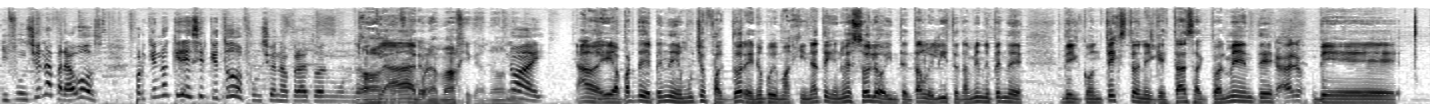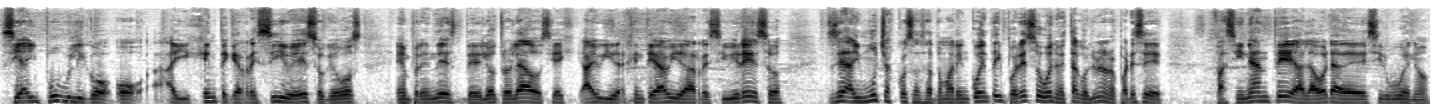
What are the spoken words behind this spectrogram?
Y funciona para vos, porque no quiere decir que todo funciona para todo el mundo. No, Claro. no, fórmula mágica, no, No no. hay. Ah, y aparte depende de muchos factores, ¿no? Porque imagínate que no es solo intentarlo y listo, también depende del contexto en el que estás actualmente, Claro. de si hay público o hay gente que recibe eso que vos emprendés del otro lado, si hay ávida- gente ávida a recibir eso. Entonces hay muchas cosas a tomar en cuenta y por eso, bueno, esta columna nos parece fascinante a la hora de decir, bueno,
